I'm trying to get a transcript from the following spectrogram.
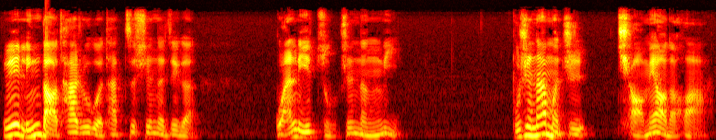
因为领导他如果他自身的这个管理组织能力不是那么之巧妙的话，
